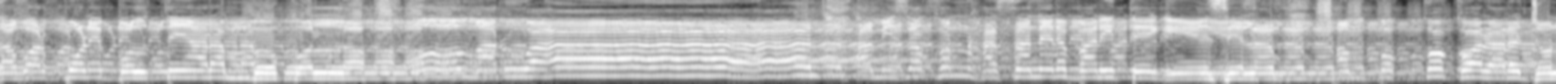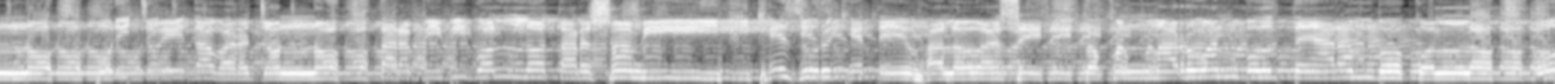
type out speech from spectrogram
যাওয়ার পরে বলতে আরম্ভ করল, ও মারুয়ান আমি যখন হাসানের বাড়িতে গিয়েছিলাম, সম্পর্ক করার জন্য, পরিচয় দেওয়ার জন্য, তার বিবি বলল, তার স্বামী খেজুর খেতে ভালোবাসে। তখন মারওয়ান বলতে আরম্ভ করল, ও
